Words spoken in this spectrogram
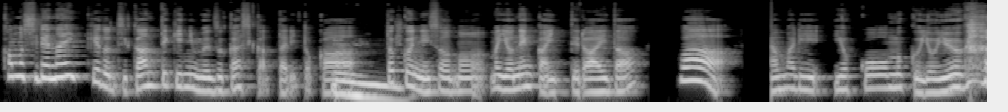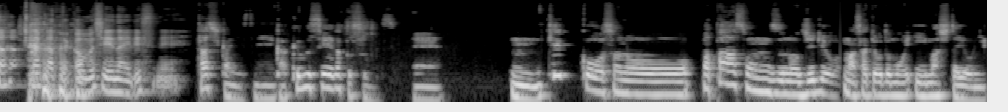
かもしれないけど、時間的に難しかったりとか、うん特にその、まあ、4年間行ってる間は、あんまり横を向く余裕が なかったかもしれないですね。確かにですね、学部生だとそうですよね。うん、結構その、まあ、パーソンズの授業、まあ、先ほども言いましたように、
